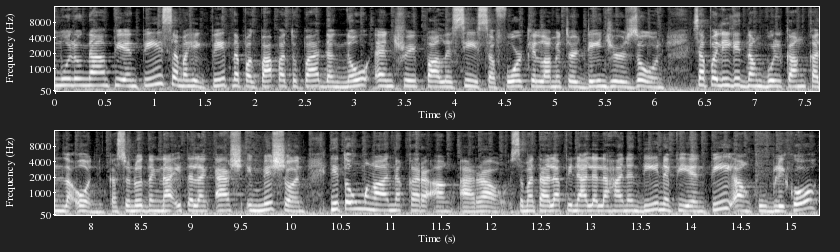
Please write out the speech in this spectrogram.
tumulong na ang PNP sa mahigpit na pagpapatupad ng no entry policy sa 4-kilometer danger zone sa paligid ng Bulkang Kanlaon kasunod ng naitalang ash emission nitong mga nakaraang araw. Samantala, pinalalahanan din ng PNP ang publiko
